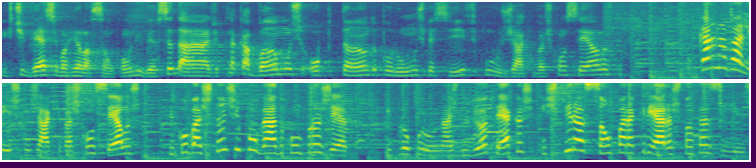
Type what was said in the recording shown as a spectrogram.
e que tivesse uma relação com a universidade. Acabamos optando por um específico, o Jacques Vasconcelos carnavalesco Jaque Vasconcelos ficou bastante empolgado com o projeto e procurou nas bibliotecas inspiração para criar as fantasias.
